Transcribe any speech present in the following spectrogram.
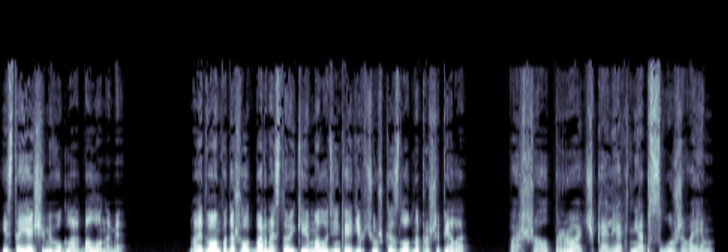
и стоящими в углах баллонами. Но едва он подошел к барной стойке, молоденькая девчушка злобно прошипела. «Пошел прочь, коллег не обслуживаем».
